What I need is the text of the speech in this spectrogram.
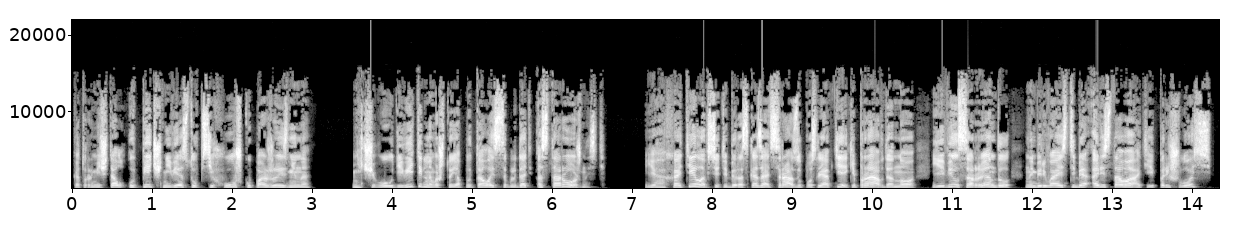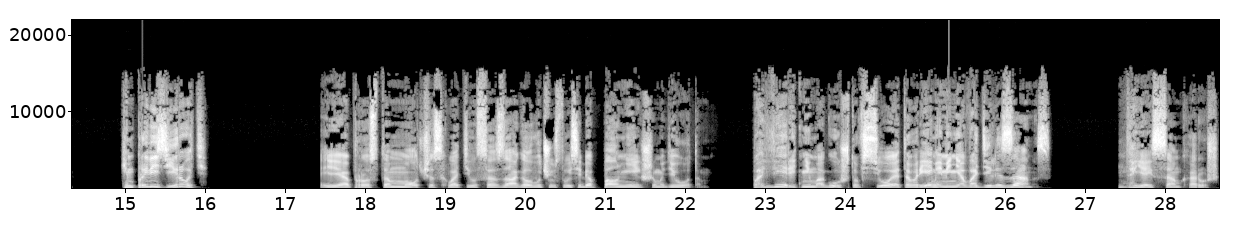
который мечтал упечь невесту в психушку пожизненно. Ничего удивительного, что я пыталась соблюдать осторожность. Я хотела все тебе рассказать сразу после аптеки, правда, но явился Рэндалл, намереваясь тебя арестовать, и пришлось импровизировать. Я просто молча схватился за голову, чувствуя себя полнейшим идиотом. Поверить не могу, что все это время меня водили за нос. Да я и сам хорош.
